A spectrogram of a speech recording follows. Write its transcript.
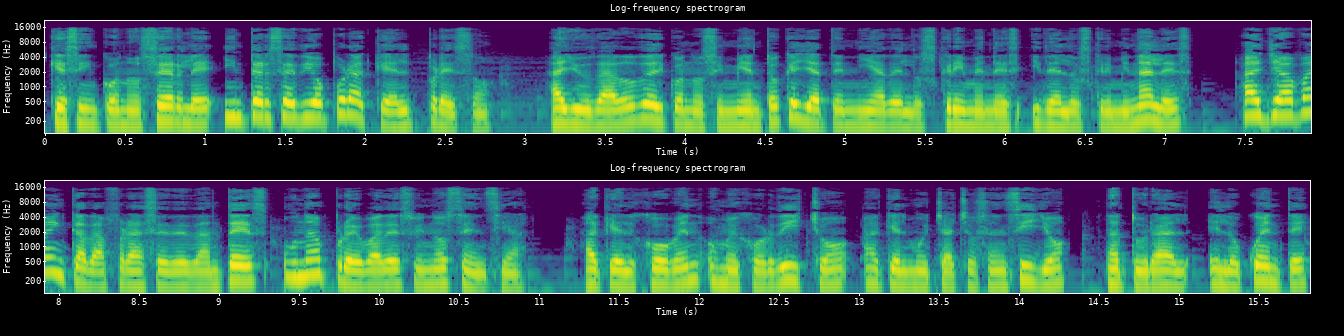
que sin conocerle intercedió por aquel preso. Ayudado del conocimiento que ya tenía de los crímenes y de los criminales, hallaba en cada frase de Dantes una prueba de su inocencia. Aquel joven, o mejor dicho, aquel muchacho sencillo, natural, elocuente,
